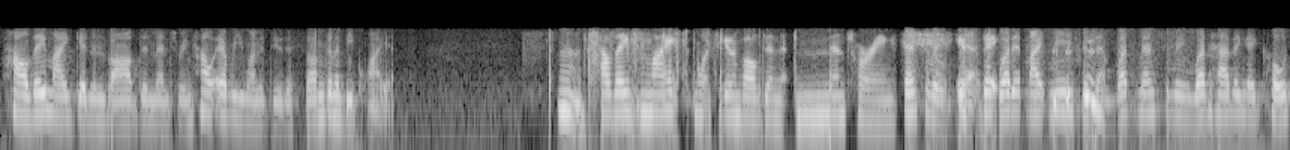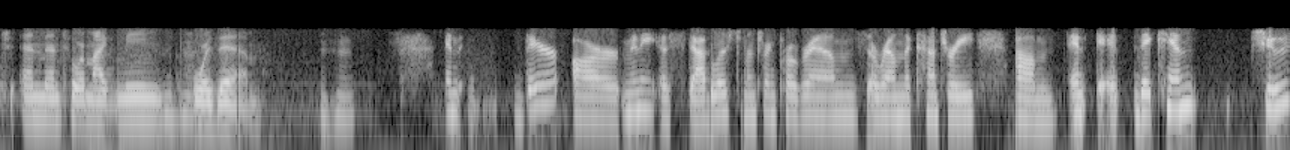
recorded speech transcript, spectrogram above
how they might get involved in mentoring, however you want to do this. So I'm going to be quiet. Mm, how they might want to get involved in mentoring. Mentoring, if yes. They... What it might mean for them, what mentoring, what having a coach and mentor might mean mm-hmm. for them. Mm-hmm. And there are many established mentoring programs around the country, um, and it, they can choose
